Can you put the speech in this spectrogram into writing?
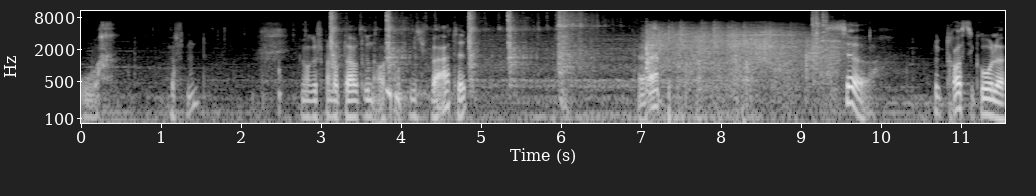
Uah. Öffnen. Ich bin mal gespannt, ob da drin auch auf mich wartet. So. Rückt raus die Kohle.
